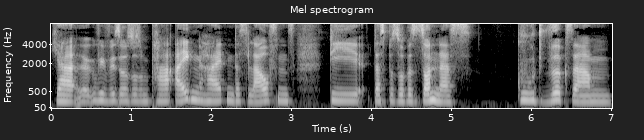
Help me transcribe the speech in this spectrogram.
ja, irgendwie so, so ein paar Eigenheiten des Laufens, die das so besonders gut, wirksam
